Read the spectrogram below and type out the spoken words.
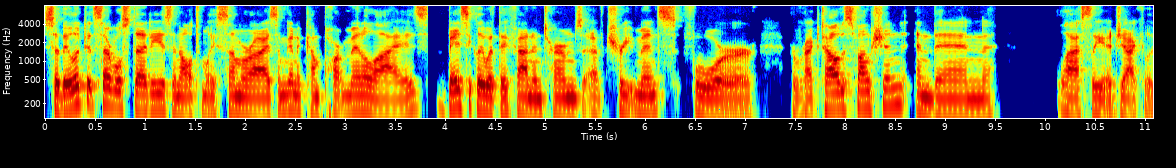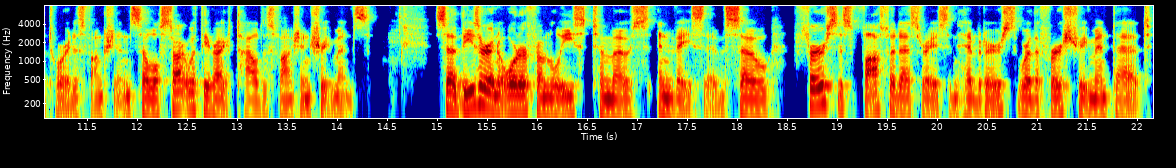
So they looked at several studies and ultimately summarized. I'm going to compartmentalize basically what they found in terms of treatments for erectile dysfunction and then lastly ejaculatory dysfunction. So we'll start with the erectile dysfunction treatments. So these are in order from least to most invasive. So first is phosphodiesterase inhibitors, were the first treatment that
